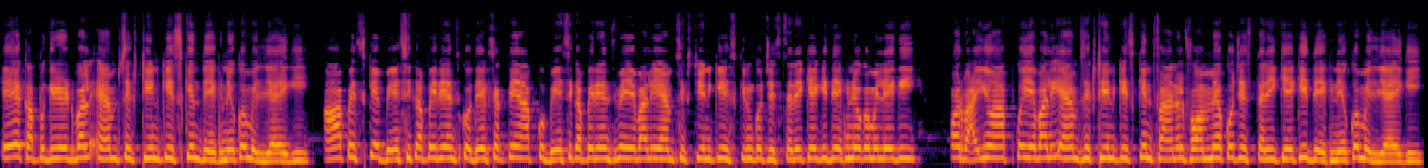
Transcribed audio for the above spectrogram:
एक अपग्रेडेबल एम सिक्सटीन की स्किन देखने को मिल जाएगी। आप इसके बेसिक अपीरियंस को देख सकते हैं। आपको बेसिक अपीरियंस में ये वाली एम सिक्सटीन की स्किन कुछ इस तरीके की देखने को मिलेगी। और भाइयों, आपको ये वाली एम सिक्सटीन की स्किन फाइनल फॉर्म में कुछ इस तरीके की देखने को मिल जाएगी।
